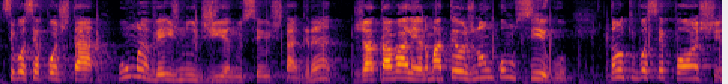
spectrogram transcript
Se você postar uma vez no dia no seu Instagram, já tá valendo. Mateus, não consigo. Então que você poste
